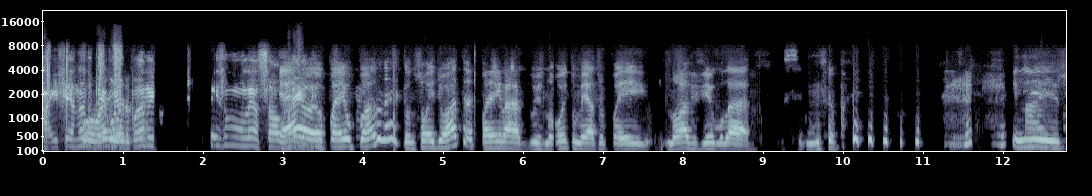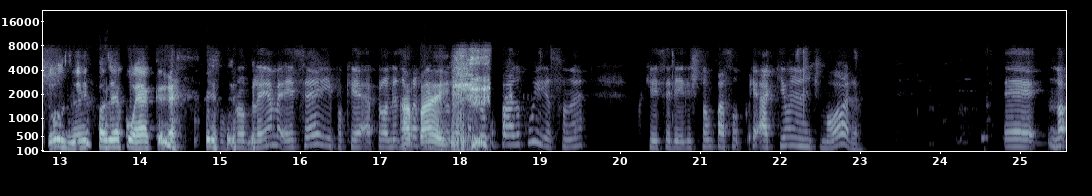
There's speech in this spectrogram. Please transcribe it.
Aí Fernando Pô, pegou o pano e fez um lençol é, ele. eu apanhei o pano, né? Que eu não sou idiota, apanhei lá dos 8 metros, apanhei 9, e usei fazer a cueca. O problema é esse aí, porque eh, pelo menos a Rapaz. prefeitura está preocupada com isso, né? Porque vê, eles estão passando. Porque aqui onde a gente mora, é, no,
